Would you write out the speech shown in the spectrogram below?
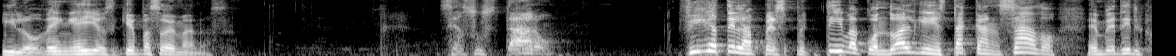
Y lo ven ellos. ¿Qué pasó, hermanos? Se asustaron. Fíjate la perspectiva cuando alguien está cansado, en vez de decir,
